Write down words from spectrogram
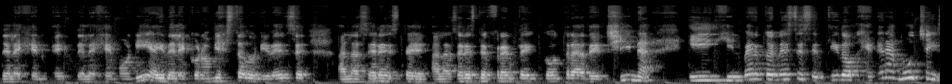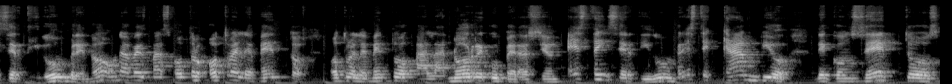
de, la, hegemonía y de la economía estadounidense al hacer, este, al hacer este frente en contra de China. Y Gilberto, en este sentido, genera mucha incertidumbre, ¿no? Una vez más, otro, otro elemento, otro elemento a la no recuperación. Esta incertidumbre, este cambio de conceptos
